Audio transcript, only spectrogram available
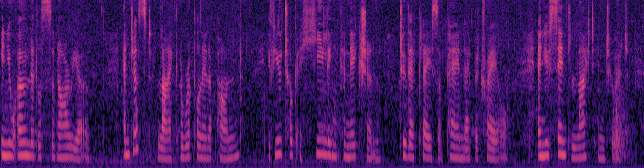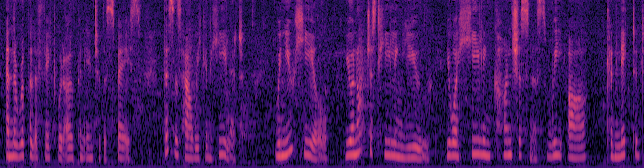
in your own little scenario. And just like a ripple in a pond, if you took a healing connection to that place of pain, that betrayal, and you sent light into it, and the ripple effect would open into the space, this is how we can heal it. When you heal, you are not just healing you, you are healing consciousness. We are connected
